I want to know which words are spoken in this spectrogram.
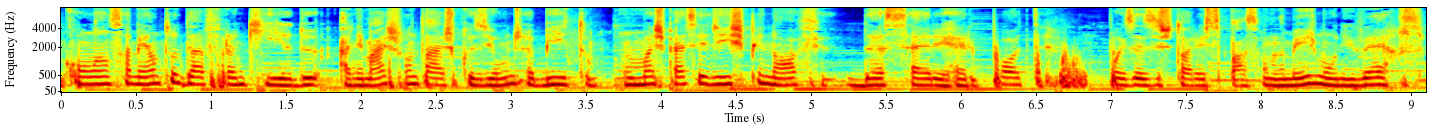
com o lançamento da franquia do Animais Fantásticos e Onde Habitam, uma espécie de spin-off da série Harry Potter, pois as histórias se passam no mesmo universo,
